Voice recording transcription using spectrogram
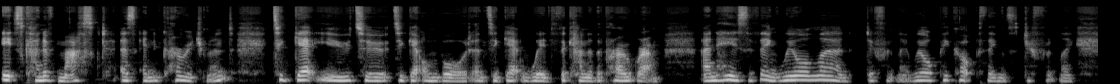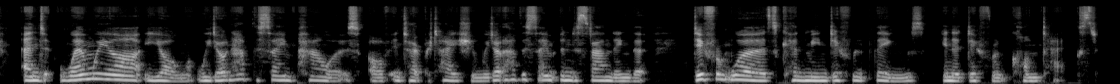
it's kind of masked as encouragement to get you to to get on board and to get with the kind of the program. And here's the thing we all learn differently. We all pick up things differently. And when we are young we don't have the same powers of interpretation. We don't have the same understanding that different words can mean different things in a different context.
